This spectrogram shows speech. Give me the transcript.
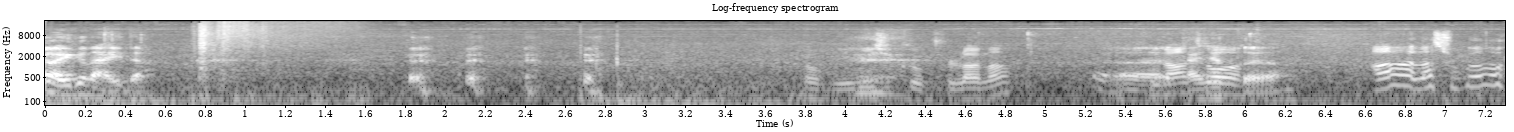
아니, 이건 아니다. 어 미미식 그거 불러나? 어, 나한테 가실 와. 거예요. 아나 죽어.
